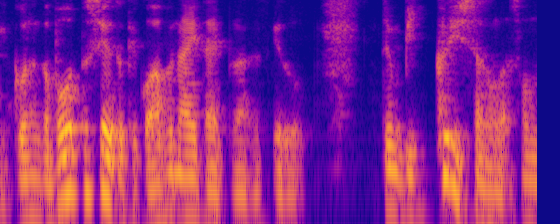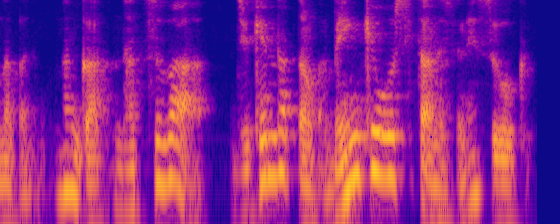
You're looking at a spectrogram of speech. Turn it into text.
結構なんかぼーっとしてると結構危ないタイプなんですけど、でもびっくりしたのがその中でも、なんか夏は受験だったのか勉強をしてたんですよね、すごく。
